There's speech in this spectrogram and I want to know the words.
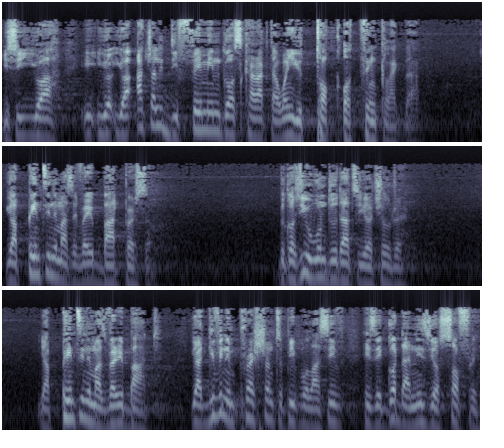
You see, you are, you are actually defaming God's character when you talk or think like that. You are painting him as a very bad person. Because you won't do that to your children. You are painting him as very bad. You are giving impression to people as if he's a God that needs your suffering.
